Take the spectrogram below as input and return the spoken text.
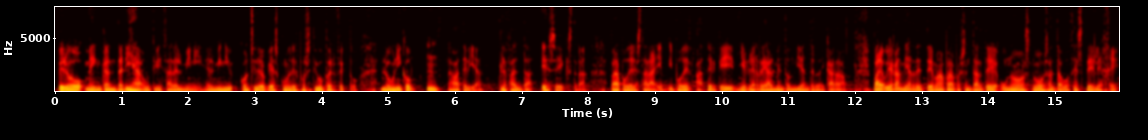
pero me encantaría utilizar el Mini. El Mini considero que es como el dispositivo perfecto. Lo único, mm, la batería le falta ese extra para poder estar ahí y poder hacer que llegue realmente un día entero de carga. Vale, voy a cambiar de tema para presentarte unos nuevos altavoces de LG,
